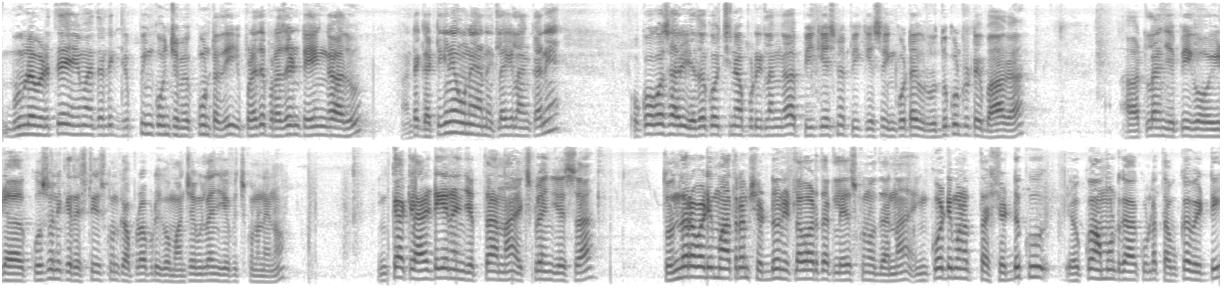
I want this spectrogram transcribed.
భూమిలో పెడితే ఏమవుతుందంటే గ్రిప్పింగ్ కొంచెం ఎక్కువ ఉంటుంది. ఇప్పుడైతే ప్రజెంట్ ఏం కాదు. అంటే గట్టిగానే ఉన్నాయని ఇట్లా ఇలా. కానీ ఒక్కొక్కసారి ఎదకొచ్చినప్పుడు ఇట్లా పీకేసిన పీకేసి ఇంకోటి అవి రుద్దుకుంటుంటాయి బాగా. అట్లా అని చెప్పి ఇగో ఈడ కూర్చొనికి రెస్ట్ తీసుకుని అప్పుడప్పుడు ఇగో మంచం ఇలా అని చేపించుకున్నాను నేను. ఇంకా క్లారిటీగా నేను చెప్తా అన్న ఎక్స్ప్లెయిన్ చేస్తా. తొందరపడి మాత్రం షెడ్డుని ఎట్లా పడితే అట్లా వేసుకునొద్దన్న. ఇంకోటి మన షెడ్డుకు ఎక్కువ అమౌంట్ కాకుండా తక్కువ పెట్టి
